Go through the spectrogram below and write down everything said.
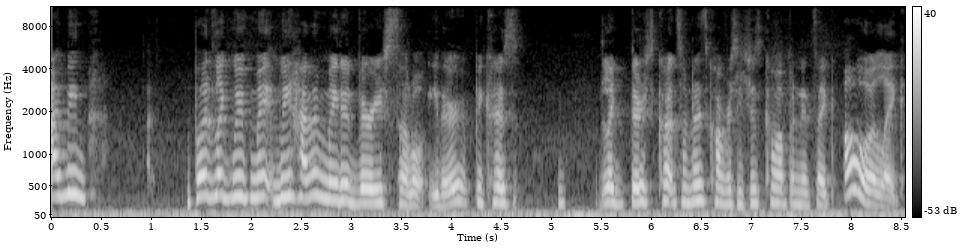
I mean, but like we've made we haven't made it very subtle either because like there's sometimes conversations come up and it's like oh like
